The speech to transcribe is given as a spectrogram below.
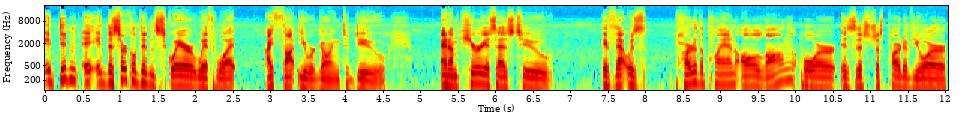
It didn't. It, it- the circle didn't square with what I thought you were going to do, and I'm curious as to if that was part of the plan all along, or is this just part of your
